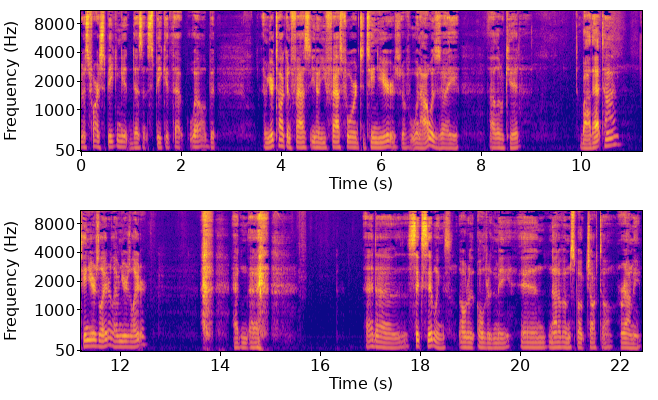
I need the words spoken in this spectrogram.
as far as speaking it, doesn't speak it that well. But I mean, you're talking fast. You know, you fast forward to ten years of when I was a a little kid. By that time, ten years later, eleven years later, had uh, had uh, six siblings older older than me, and none of them spoke Choctaw around me.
